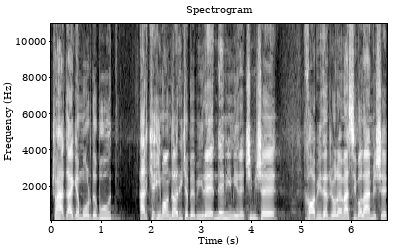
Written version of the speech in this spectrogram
چون حتی اگه مرده بود هر که ایمانداری که بمیره نمیمیره. چی میشه؟ خوابیده جلوی مسیح بلند میشه.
